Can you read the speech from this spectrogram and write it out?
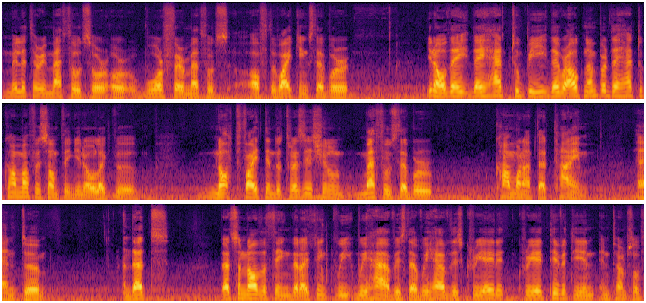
military methods or, or warfare methods of the Vikings that were you know they they had to be they were outnumbered they had to come up with something you know like the not fighting the traditional methods that were common at that time and um, and that's that's another thing that I think we, we have is that we have this created creativity in, in terms of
